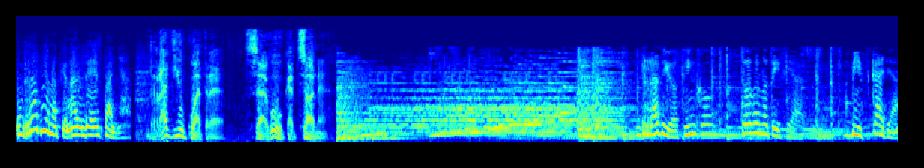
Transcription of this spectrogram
Radio Nacional de España. Ràdio 4. Segur que et sona. Radio 5, Todo Noticias. Vizcaya.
